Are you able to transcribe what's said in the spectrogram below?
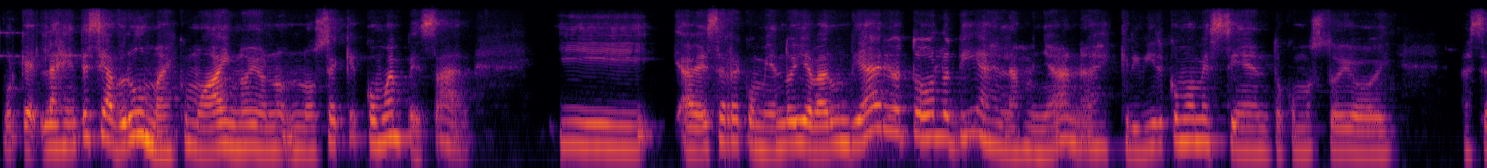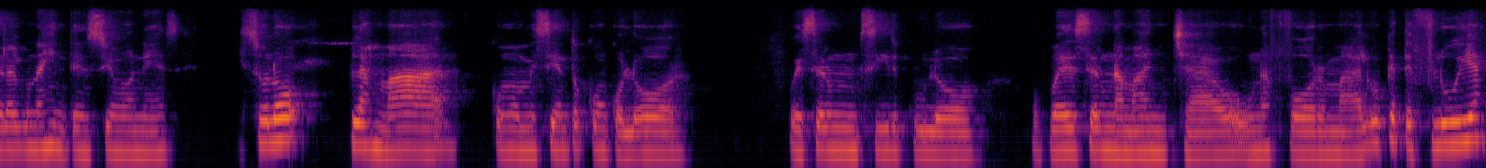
porque la gente se abruma, es como, ay, no, yo no, no sé qué, cómo empezar. Y a veces recomiendo llevar un diario todos los días en las mañanas, escribir cómo me siento, cómo estoy hoy, hacer algunas intenciones y solo plasmar cómo me siento con color. Puede ser un círculo, o puede ser una mancha o una forma, algo que te fluya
